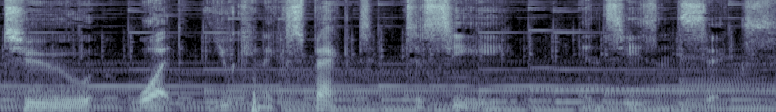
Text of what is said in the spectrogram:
to what you can expect to see in season six.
